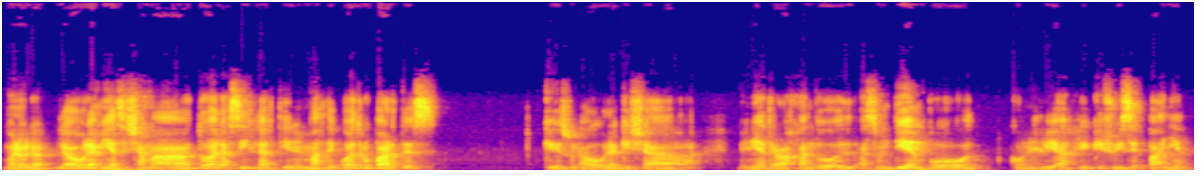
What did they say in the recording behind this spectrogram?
bueno, la, la, obra mía se llama Todas las islas tienen más de cuatro partes, que es una obra que ya venía trabajando hace un tiempo con el viaje que yo hice a España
